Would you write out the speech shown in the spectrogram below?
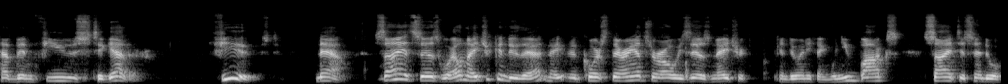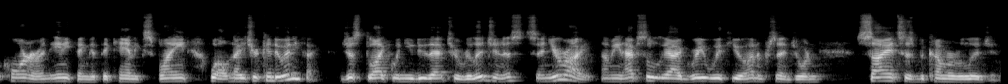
have been fused together. Fused. Now, Science says, well, nature can do that. Of course, their answer always is nature can do anything. When you box scientists into a corner and anything that they can't explain, well, nature can do anything. Just like when you do that to religionists, and you're right. I mean, absolutely, I agree with you 100%, Jordan. Science has become a religion.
